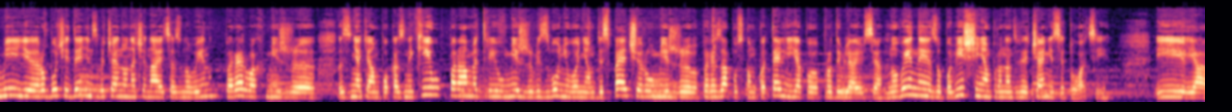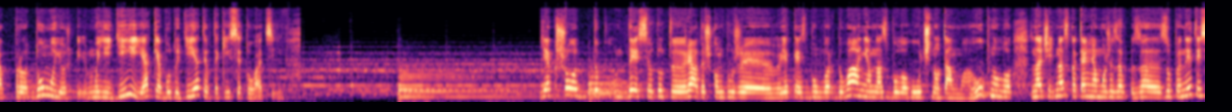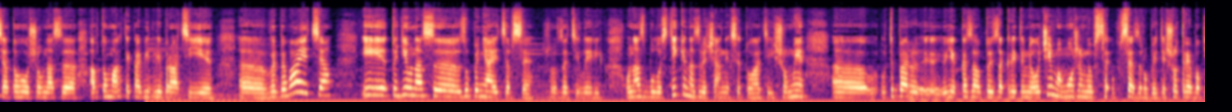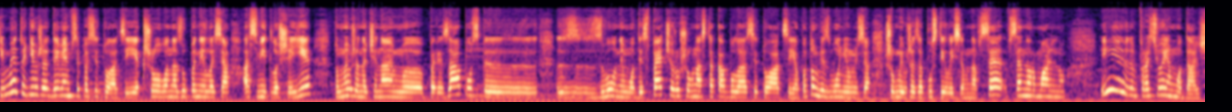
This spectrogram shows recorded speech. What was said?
Мій робочий день, звичайно, починається з новин. Перервах між е, зняттям показників параметрів, між віддзвонюванням диспетчеру, між е, перезапуском котельні я продивляюся новини з оповіщенням про надзвичайні ситуації. І я продумую мої дії, як я буду діяти в такій ситуації. Якщо десь отут рядышком дуже якесь бомбардування, в нас було гучно, там гупнуло, значить в нас котельня може за- зупинитися, того що в нас е, автоматика від вібрації е, вибивається, і тоді в нас е, зупиняється все, що за цілий рік. У нас було стільки надзвичайних ситуацій, що ми е, тепер, е, як казав той з закритими очима, можемо все, все зробити, що треба. І ми тоді вже дивимося по ситуації. Якщо вона зупинилася, а світло ще є, то ми вже починаємо перезапуск, дзвонимо диспетчеру, що в нас така була ситуація. Потім віддзвонюємося, що ми вже запустилися, в нас все, все нормально. І працюємо далі.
